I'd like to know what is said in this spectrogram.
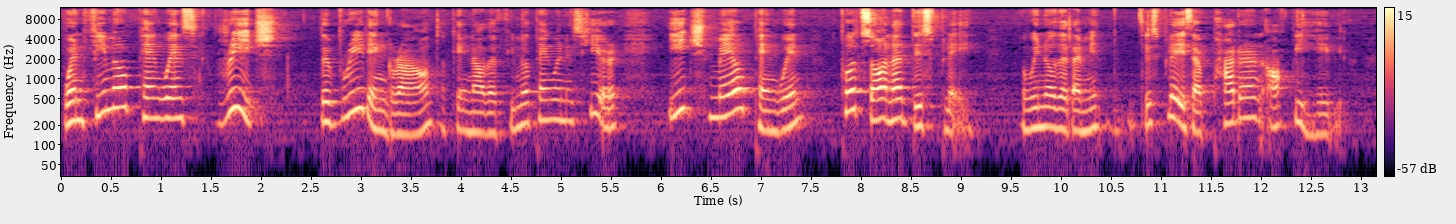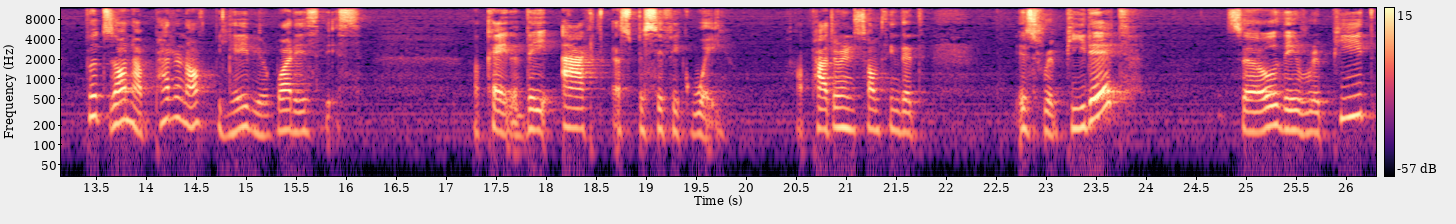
When female penguins reach the breeding ground, okay, now the female penguin is here, each male penguin puts on a display. And we know that I mean display is a pattern of behavior. Puts on a pattern of behavior. What is this? Okay, that they act a specific way. A pattern is something that is repeated. So they repeat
